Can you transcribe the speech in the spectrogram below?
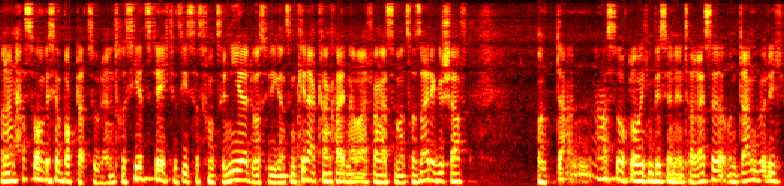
Und dann hast du auch ein bisschen Bock dazu. Dann interessiert es dich, du siehst, das funktioniert, du hast für die ganzen Kinderkrankheiten am Anfang hast du mal zur Seite geschafft. Und dann hast du auch, glaube ich, ein bisschen Interesse. Und dann würde ich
